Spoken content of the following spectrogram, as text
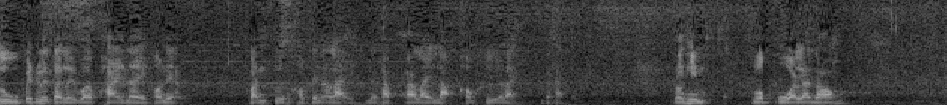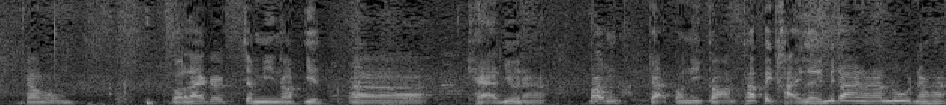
ดูไปด้วยกันเลยว่าภายในเขาเนี่ย ฟันเฟืองเขาเป็นอะไรนะครับ อะไรหลักเขาคืออะไรนะครับน้องหิมรบกวนแล้วน้องครับผมตัวแรกก็จะมีน็อตยึดอ่าแขนอยู่นะฮะต้องแกะตัวนี้ก่อน ถ้าไปขายเลยไม่ได้นะฮะรูดนะฮะ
